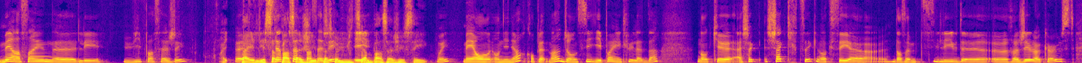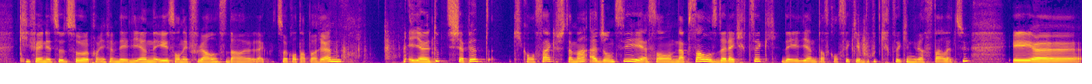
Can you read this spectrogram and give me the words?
met en scène euh, les huit passagers. Oui. Euh, Ben, les sept sept- passagers, sept parce que le passagers huitième et- passager, c'est... Oui, mais on, on ignore complètement. John C., il n'est pas inclus là-dedans. Donc, euh, à chaque, chaque critique, donc c'est dans un petit livre de Roger Lockhurst qui fait une étude sur le premier film d'Alien et son influence dans la culture contemporaine. Et il y a un tout petit chapitre qui consacre justement à C. et à son absence de la critique d'Alien, parce qu'on sait qu'il y a beaucoup de critiques universitaires là-dessus. Et euh,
